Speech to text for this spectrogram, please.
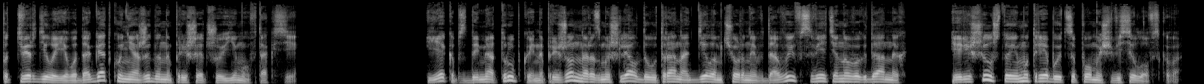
подтвердила его догадку, неожиданно пришедшую ему в такси. Екобс, дымя трубкой, напряженно размышлял до утра над делом черной вдовы в свете новых данных и решил, что ему требуется помощь Веселовского.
